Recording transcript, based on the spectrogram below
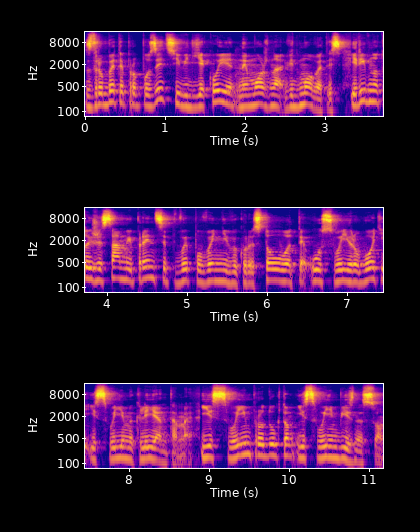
зробити пропозицію, від якої не можна відмовитись. І рівно той же самий принцип ви повинні використовувати у своїй роботі із своїми клієнтами, із своїм продуктом, і своїм бізнесом.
